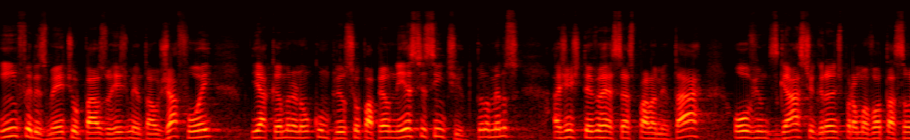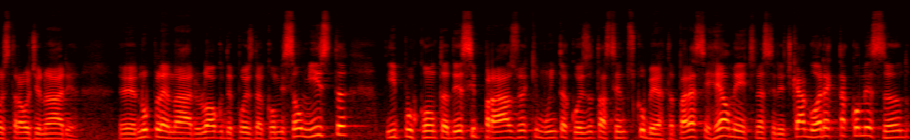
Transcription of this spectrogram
Infelizmente, o prazo regimental já foi e a Câmara não cumpriu seu papel nesse sentido. Pelo menos a gente teve o recesso parlamentar, houve um desgaste grande para uma votação extraordinária eh, no plenário logo depois da comissão mista e por conta desse prazo é que muita coisa está sendo descoberta. Parece realmente, né, Celeste, que agora é que está começando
